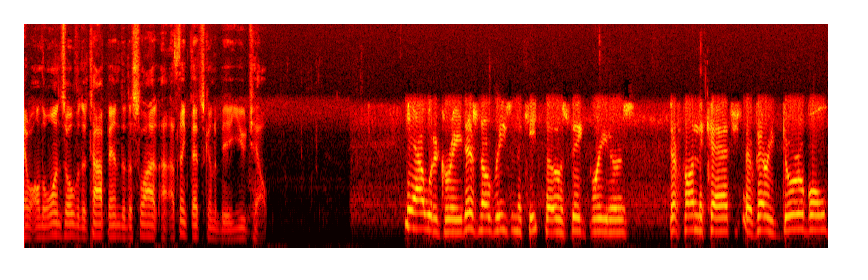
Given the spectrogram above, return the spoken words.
on the ones over the top end of the slot. I think that's going to be a huge help. Yeah, I would agree. There's no reason to keep those big breeders. They're fun to catch. They're very durable,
